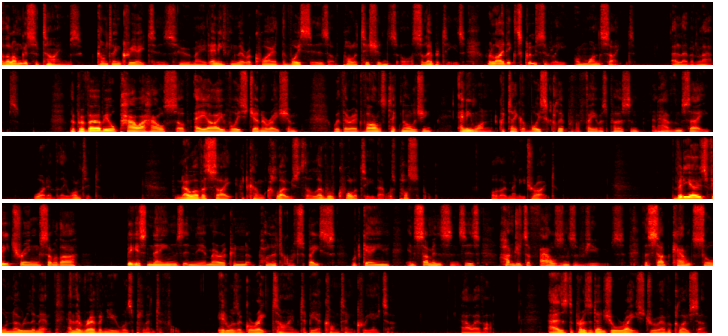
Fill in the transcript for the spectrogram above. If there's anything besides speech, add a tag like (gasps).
For the longest of times, content creators who made anything that required the voices of politicians or celebrities relied exclusively on one site, Eleven Labs. The proverbial powerhouse of AI voice generation, with their advanced technology, anyone could take a voice clip of a famous person and have them say whatever they wanted. No other site had come close to the level of quality that was possible, although many tried. The videos featuring some of the biggest names in the American political space would gain, in some instances, hundreds of thousands of views. The sub count saw no limit, and the revenue was plentiful. It was a great time to be a content creator. However, as the presidential race drew ever closer,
